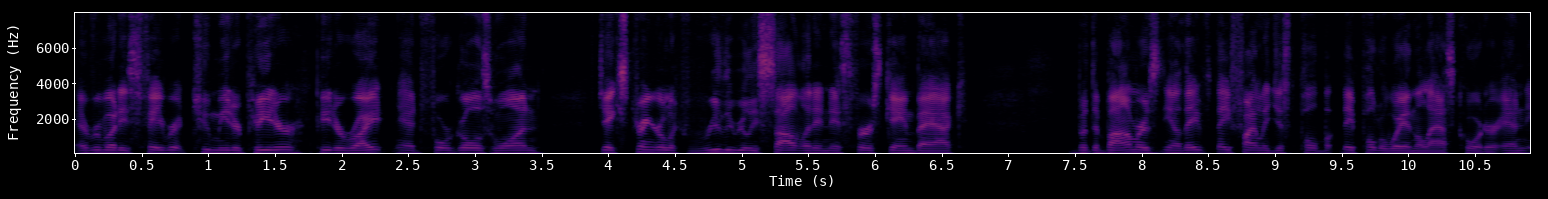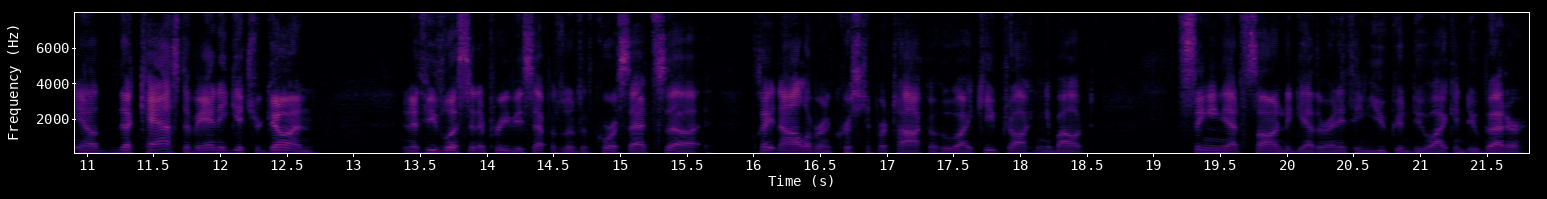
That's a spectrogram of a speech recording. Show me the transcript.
everybody's favorite two meter Peter, Peter Wright. Had four goals, one. Jake Stringer looked really, really solid in his first game back but the Bombers, you know, they they finally just pulled they pulled away in the last quarter, and you know the cast of Annie Get Your Gun, and if you've listened to previous episodes, of course that's uh, Clayton Oliver and Christian Petracca, who I keep talking about singing that song together. Anything you can do, I can do better.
